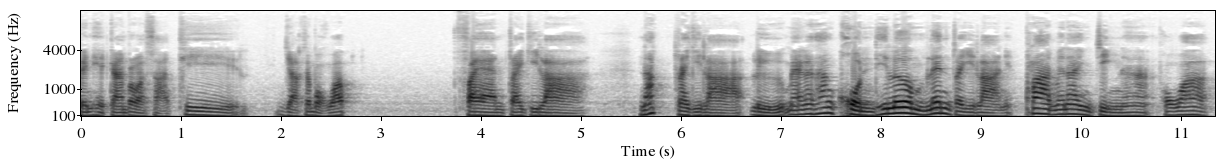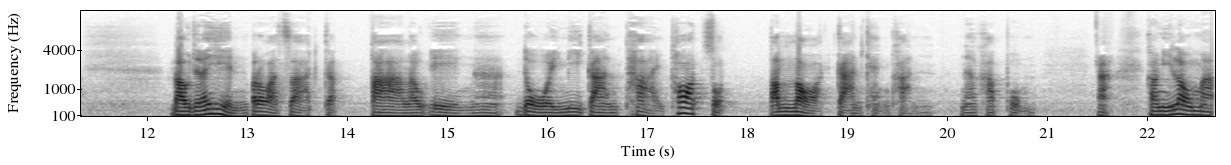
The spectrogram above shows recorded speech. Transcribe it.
เป็นเหตุการณ์ประวัติศาสตร์ที่อยากจะบอกว่าแฟนไตรกีฬา นักไตรกีฬา หรือแม้กระทั่งคนที่เริ่มเล่นไตรกีฬาเนี่ยพลาดไม่ได้จริงๆนะฮะเพราะว่าเราจะได้เห็นประวัติศาสตร์กับตาเราเองนะฮะโดยมีการถ่ายทอดสดตลอดการแข่งขันนะครับผม อะ คราวนี้เรามา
